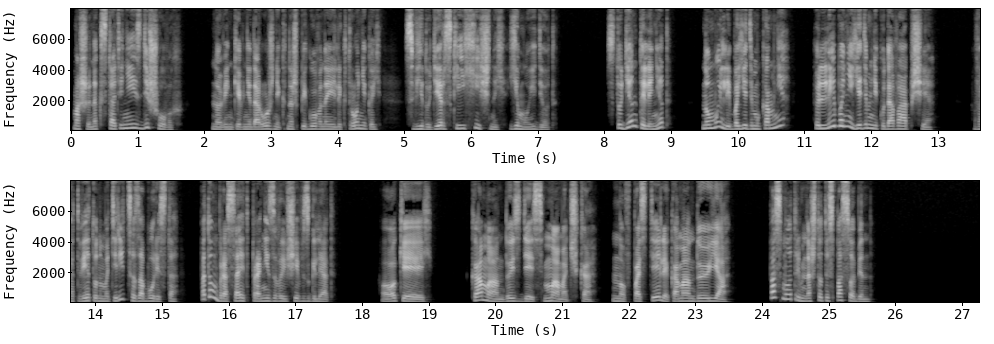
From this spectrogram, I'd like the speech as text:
Машина, кстати, не из дешевых. Новенький внедорожник, нашпигованный электроникой, с виду дерзкий и хищный, ему идет. Студент или нет, но мы либо едем ко мне, либо не едем никуда вообще. В ответ он матерится забористо, потом бросает пронизывающий взгляд. «Окей. Командуй здесь, мамочка» но в постели командую я». «Посмотрим, на что ты способен».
